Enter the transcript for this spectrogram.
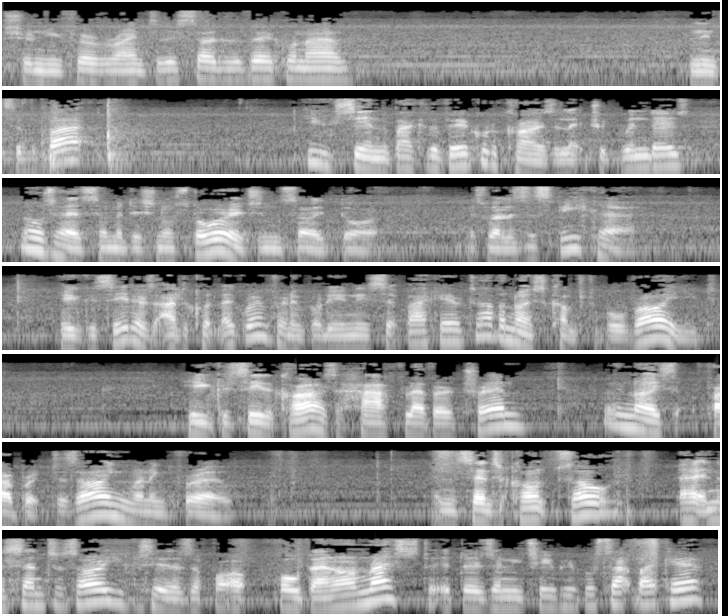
Showing you further around to this side of the vehicle now and into the back. You can see in the back of the vehicle the car has electric windows and also has some additional storage in the side door as well as a speaker. Here you can see there's adequate legroom for anybody who needs to sit back here to have a nice comfortable ride. Here you can see the car has a half leather trim with a nice fabric design running through. In the centre console, uh, in the centre, sorry, you can see there's a fold down armrest if there's only two people sat back here.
